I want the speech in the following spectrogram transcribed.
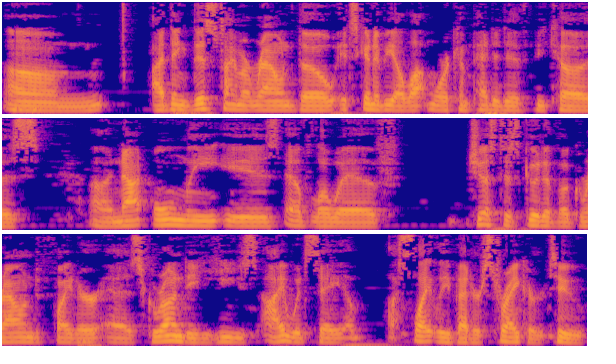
um, I think this time around, though, it's going to be a lot more competitive because uh, not only is Evloev just as good of a ground fighter as Grundy, he's, I would say, a, a, slightly better striker too.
